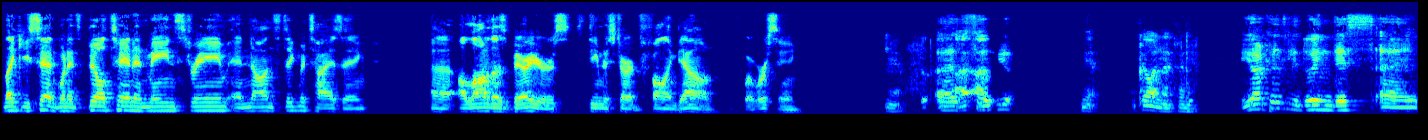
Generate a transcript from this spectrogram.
like you said, when it's built in and mainstream and non stigmatizing, uh, a lot of those barriers seem to start falling down. That's what we're seeing. Uh, so I- you, Go on, Anthony. you are currently doing this uh,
